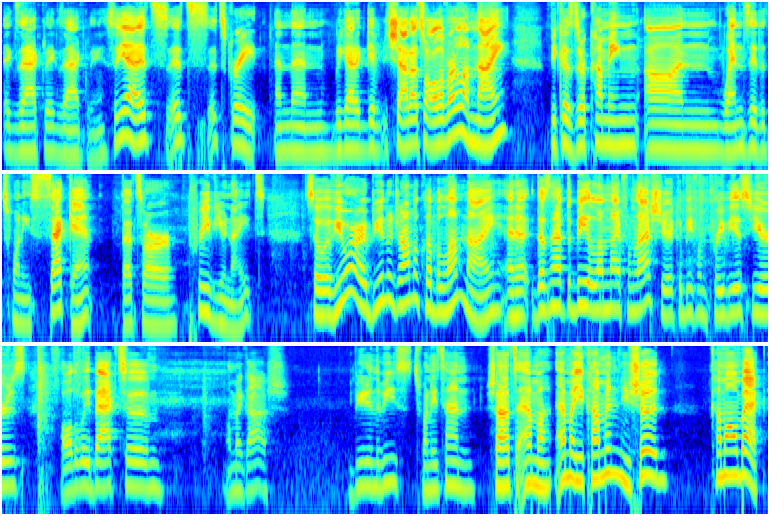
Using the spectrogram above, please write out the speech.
exactly, exactly. So yeah, it's it's it's great. And then we got to give shout out to all of our alumni because they're coming on Wednesday the twenty second. That's our preview night. So if you are a Buena Drama Club alumni, and it doesn't have to be alumni from last year, it could be from previous years, all the way back to, oh my gosh, Beauty and the Beast 2010. Shout out to Emma. Emma, you coming? You should come on back.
